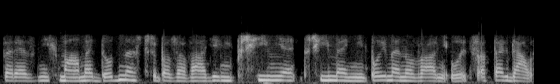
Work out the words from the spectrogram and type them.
které z nich máme dodnes, třeba zavádění přímě, příjmení, pojmenování ulic a tak dále.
